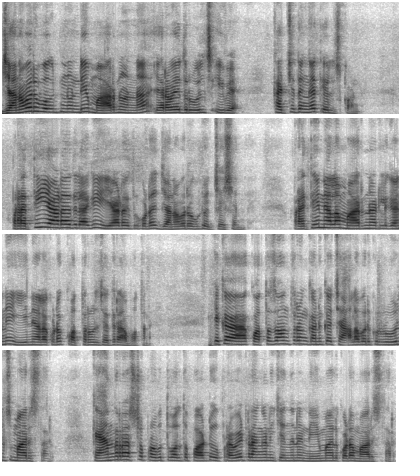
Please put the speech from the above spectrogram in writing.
జనవరి ఒకటి నుండి మారనున్న ఇరవై ఐదు రూల్స్ ఇవే. ఖచ్చితంగా తెలుసుకోండి. ప్రతి ఏడాదిలాగే ఈ ఏడాది కూడా జనవరి ఒకటి వచ్చేసింది. ప్రతి నెల మారినట్లుగానే ఈ నెల కూడా కొత్త రూల్స్ అయితే రాబోతున్నాయి. ఇక కొత్త సంవత్సరం కనుక చాలా వరకు రూల్స్ మారుస్తారు. కేంద్ర రాష్ట్ర ప్రభుత్వాలతో పాటు ప్రైవేట్ రంగానికి చెందిన నియమాలు కూడా మారుస్తారు.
